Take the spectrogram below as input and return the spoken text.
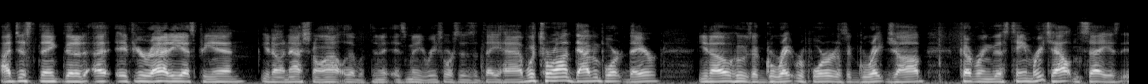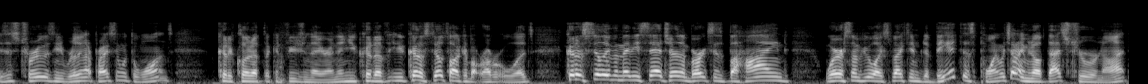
I just think that uh, if you're at ESPN, you know, a national outlet with as many resources that they have, with Turron Davenport there you know, who's a great reporter, does a great job covering this team, reach out and say, is, is this true? Is he really not pricing with the ones? Could have cleared up the confusion there, and then you could have you could have still talked about Robert Woods. Could have still even maybe said Treylon Burks is behind where some people expect him to be at this point, which I don't even know if that's true or not.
